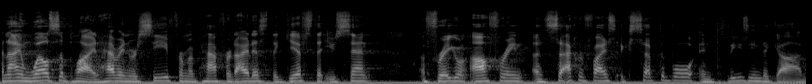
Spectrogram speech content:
And I am well supplied, having received from Epaphroditus the gifts that you sent, a fragrant offering, a sacrifice acceptable and pleasing to God.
